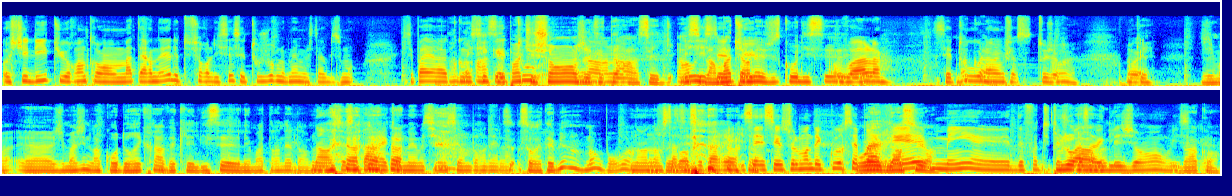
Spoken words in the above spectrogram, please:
au Chili tu rentres en maternelle et tu sors au lycée c'est toujours le même établissement c'est pas euh, comme D'accord. ici Ah, que c'est pas tout- tu changes, Non, etc. C'est du- Ah oui, de la tu- maternelle jusqu'au lycée. voilà c'est tout la même chose toujours Ouais. Ouais. Euh, J'imagine la cour de récré avec les lycées et les maternelles. dans le non ça c'est pareil quand même sinon c'est un bordel hein. ça, ça aurait été bien, non, pour voir. Non, On non, ça c'est séparé. C'est seulement des cours séparés, sûr. mais euh, des fois tu te Toujours croises dans avec le- les gens. Oui, D'accord.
